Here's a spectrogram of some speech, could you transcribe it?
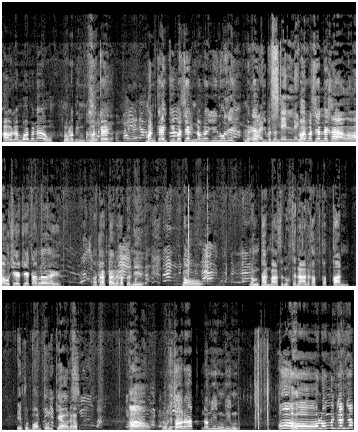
เอานำบอลมาแล้วน้องน้ำอิงมั่นใจไปแล้วนะมั่นใจกี่เปอร์เซ็นต์น้องน้ำอิงดูสิมั่นใจกี่เปอร์เซ็นต์100%เลยร้อยเปอร์เซ็นต์เลยค่ะเอาเอาเชียร์เชียร์ตั้งเลยเอาตั้งตั้งเลยครับตอนนี้เรานำท่านมาสนุกสนานนะครับ กับการเตะฟุตบอลชนแก้วนะครับอ้าวลูกที่สองนะครับ น้องยิงยิงโอ้โหล้มเหมือนกันครับ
